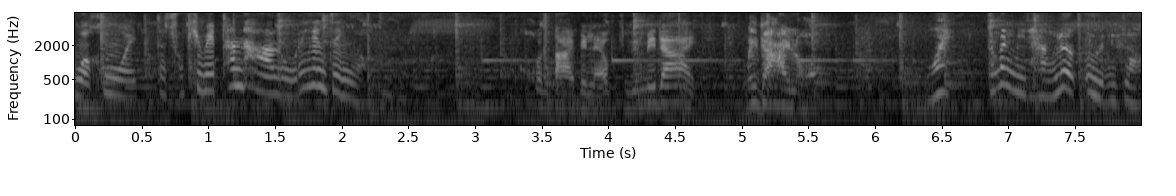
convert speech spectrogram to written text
หัวขโมยจะชุบชีวิตท่านฮารูได้จริงๆเหรอ คนตายไปแล้วฟื้นไม่ได้ ไม่ได้หรอก โอ๊ยแล้วมันมีทางเลือกอื่นอีกเหรอ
